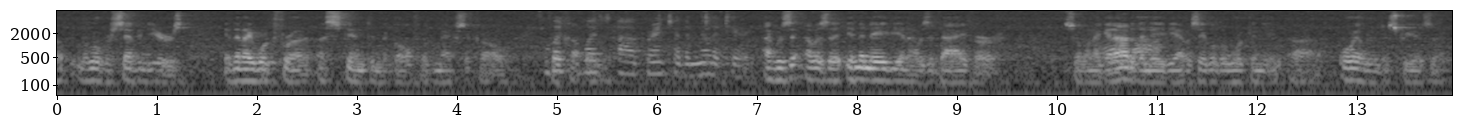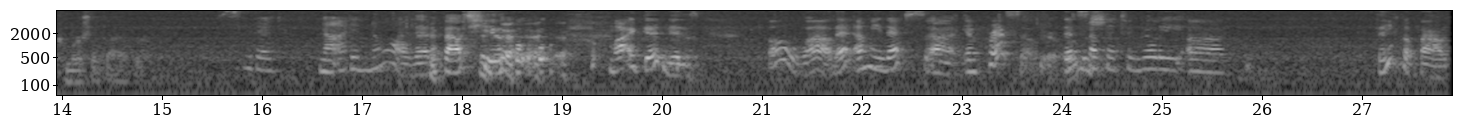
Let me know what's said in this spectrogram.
uh, a little over seven years. And then I worked for a a stint in the Gulf of Mexico for a What, what uh, branch of the military? I was, I was uh, in the Navy and I was a diver. So when I got Oh, out of the wow. Navy, I was able to work in the uh, oil industry as a commercial diver. See that? Now, I didn't know all that about you. My goodness. Oh, wow, that, I mean, that's uh, impressive. Yeah, That's was- something to really uh, think about.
